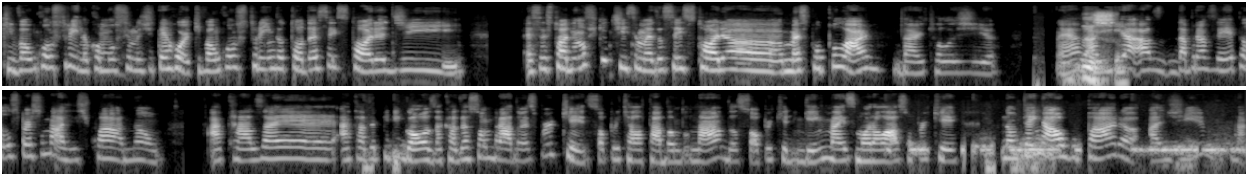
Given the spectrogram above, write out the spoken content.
Que vão construindo, como os filmes de terror, que vão construindo toda essa história de. Essa história não fictícia, mas essa história mais popular da arqueologia. Né? Isso. Aí a- dá pra ver pelos personagens. Tipo, ah, não. A casa é. A casa é perigosa, a casa é assombrada. Mas por quê? Só porque ela tá abandonada? Só porque ninguém mais mora lá? Só porque não tem algo para agir na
